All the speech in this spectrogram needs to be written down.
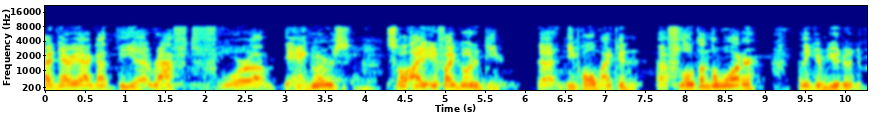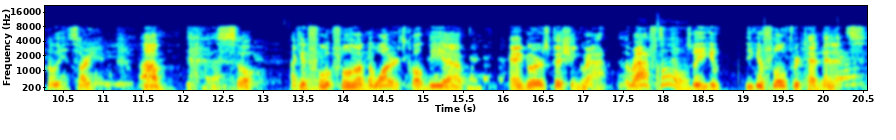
Pandaria, I got the uh, raft for um, the anglers. So I, if I go to deep, uh, Deepholm, I can uh, float on the water. I think you're muted, really. Sorry. Um, so I can float, float on the water. It's called the uh, anglers fishing raft. Raft. Cool. So you can you can float for ten minutes,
